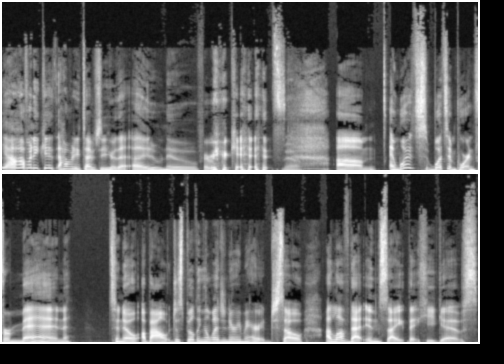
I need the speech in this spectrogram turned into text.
Yeah, how many kids? How many times do you hear that? I don't know from your kids. Yeah. Um, and what's what's important for men to know about just building a legendary marriage. So I love that insight that he gives.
